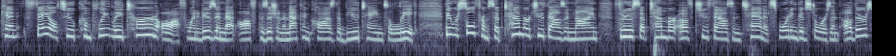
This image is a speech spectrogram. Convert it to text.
can fail to completely turn off when it is in that off position, and that can cause the butane to leak. They were sold from September 2009 through September of 2010 at sporting goods stores and others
